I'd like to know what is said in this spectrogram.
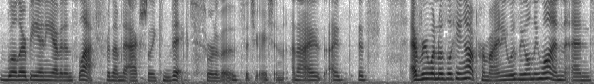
will there be any evidence left for them to actually convict sort of a situation. And I I it's everyone was looking up. Hermione was the only one and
